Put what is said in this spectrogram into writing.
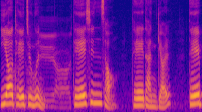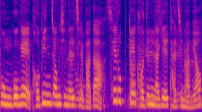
이어 대중은 대신성, 대단결, 대봉공의 법인 정신을 채받아 새롭게 거듭나길 다짐하며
